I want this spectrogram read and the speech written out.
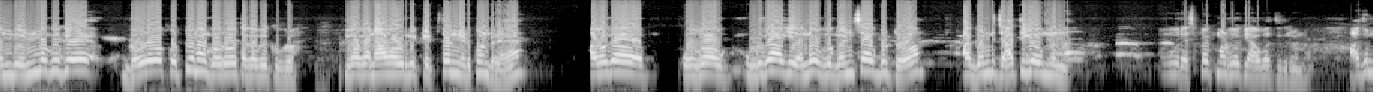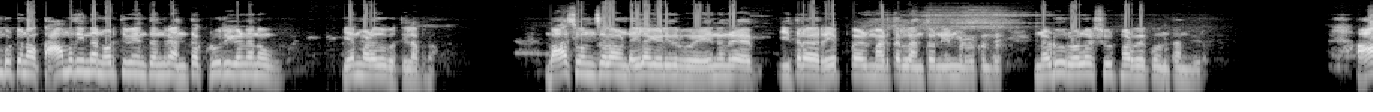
ಒಂದು ಹೆಣ್ಮಗುಗೆ ಗೌರವ ಕೊಟ್ಟು ನಾವು ಗೌರವ ತಗೋಬೇಕು ಬ್ರೋ ಇವಾಗ ನಾವು ಅವ್ರಿಗೆ ಕೆಟ್ಟಂಗ್ ನಡ್ಕೊಂಡ್ರೆ ಅವಾಗ ಒಬ್ಬ ಹುಡುಗ ಆಗಿ, ಅಂದ್ರೆ ಒಬ್ಬ ಗಂಡ್ಸ ಆಗ್ಬಿಟ್ಟು ಆ ಗಂಡು ಜಾತಿಗೆ ಒಮ್ಮನ್ನ. ನಾವು ರೆಸ್ಪೆಕ್ಟ್ ಮಾಡ್ಬೇಕು ಯಾವತ್ತಿದ್ರು ಅದನ್ನ ಬಿಟ್ಟು ನಾವು ಕಾಮದಿಂದ ನೋಡ್ತೀವಿ ಅಂತಂದ್ರೆ ಅಂತ ಕ್ರೂರಿಗಳನ್ನ ನಾವು ಏನ್ ಮಾಡೋದು ಗೊತ್ತಿಲ್ಲ ಬ್ರೋ. ಬಾಸ್ ಒಂದ್ಸಲ ಒಂದು ಡೈಲಾಗ್ ಹೇಳಿದ್ರು ಏನಂದ್ರೆ ಈ ತರ ರೇಪ್ಗಳು ಮಾಡ್ತಾರಲ್ಲ ಅಂತವ್ರನ್ನ ಏನ್ ಮಾಡ್ಬೇಕು ಅಂದ್ರೆ, ನಡು ರೋಲರ್ ಶೂಟ್ ಮಾಡ್ಬೇಕು ಅಂತ ಅಂದಿದ್ರು. ಆ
